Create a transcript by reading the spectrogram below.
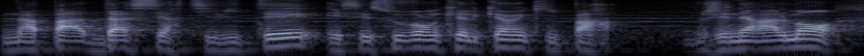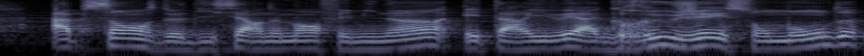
n'a pas d'assertivité, et c'est souvent quelqu'un qui, par généralement absence de discernement féminin, est arrivé à gruger son monde,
